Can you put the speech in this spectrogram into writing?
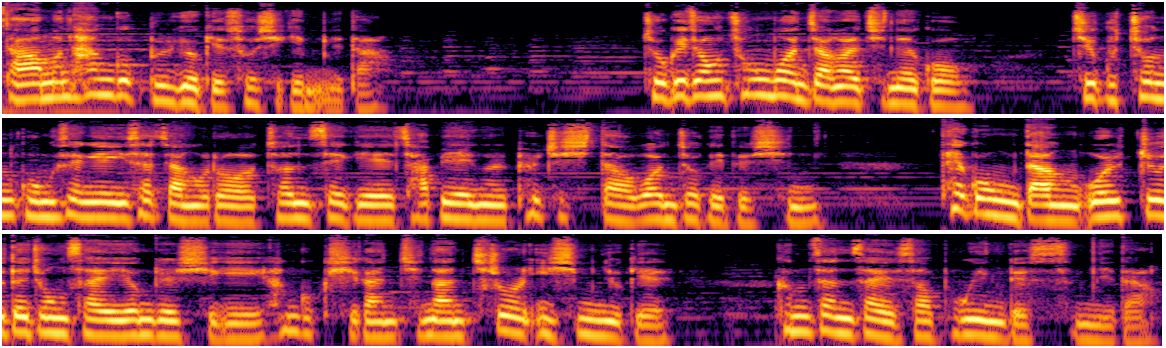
다음은 한국 불교계 소식입니다. 조기정 총무원장을 지내고 지구촌 공생의 이사장으로 전 세계에 자비행을 펼치시다 원적에 드신 태공당 월주 대종사의 연결식이 한국 시간 지난 7월 26일 금산사에서 봉행됐습니다.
